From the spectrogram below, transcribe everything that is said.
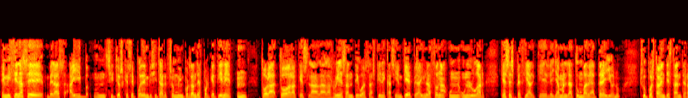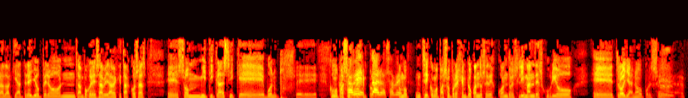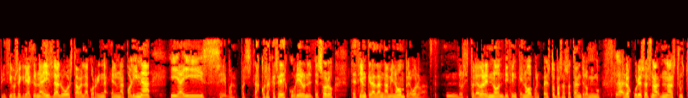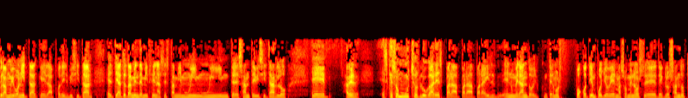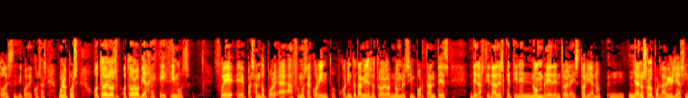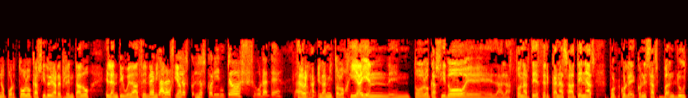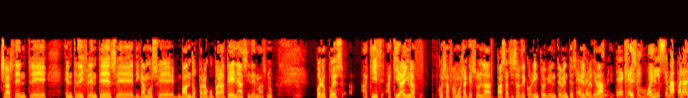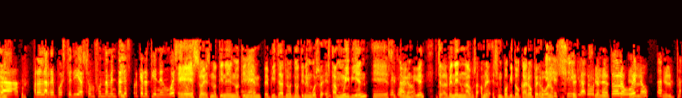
En Micenas, eh, verás, hay mm, sitios que se pueden visitar, son muy importantes porque tiene toda la, toda la que es la, las ruinas antiguas las tiene casi en pie, pero hay una zona, un, un, lugar que es especial, que le llaman la tumba de Atrello, ¿no? Supuestamente está enterrado aquí Atrello, pero mm, tampoco le sabe. Ya ves que estas cosas eh, son míticas y que, bueno, pues, eh, como pasó, por ejemplo, claro, a saber. Como, sí, como pasó, por ejemplo, cuando se, cuando Sliman descubrió eh, Troya, ¿no? Pues eh, hmm. al principio se creía que era una isla, luego estaba en la en una colina y ahí, se, bueno, pues las cosas que se descubrieron, el tesoro, decían que era Dangamenón, pero bueno, los historiadores no dicen que no. Bueno, esto pasa exactamente lo mismo. Pero es curioso, es una, una, estructura muy bonita que la podéis visitar. El teatro también de Micenas es también muy, muy interesante visitarlo. Eh, a ver, es que son muchos lugares para, para, para ir enumerando. Tenemos poco tiempo yo voy a ir más o menos eh, desglosando todo este tipo de cosas. Bueno, pues otro de los, otro de los viajes que hicimos fue eh, pasando por, fuimos a Corinto. Corinto también es otro de los nombres importantes de las ciudades que tienen nombre dentro de la historia, ¿no? Mm, ya no solo por la Biblia, sino por todo lo que ha sido y ha representado en la antigüedad, en la mitología. los, los, corintios, figúrate. Claro, en, la, mitología y en, todo lo que ha sido eh, las zonas de cercanas a Atenas por, con, esas luchas entre, entre diferentes, eh, digamos, eh, bandos para ocupar Atenas y demás, ¿no? Mm. Bueno, pues aquí, aquí hay una cosa famosa que son las pasas esas de Corinto, evidentemente. Sí que es verdad que, son buenísimas para la, para la repostería, son fundamentales porque no tienen hueso. Eso es, no tienen, no tienen ¿Eh? pepitas, no, tienen hueso, está muy bien, eh, se comen muy bien y te las venden en una bolsa. Hombre, es un poquito caro, pero bueno. sí, claro, todo lo bueno.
